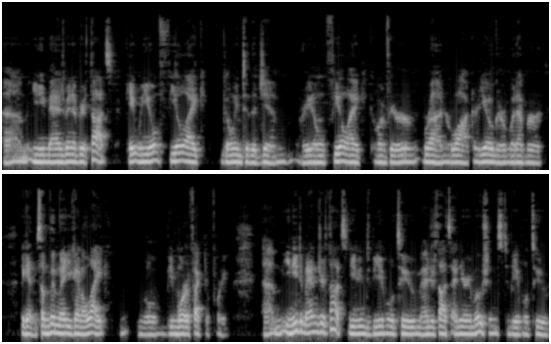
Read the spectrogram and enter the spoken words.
Um, you need management of your thoughts. Okay, when you don't feel like going to the gym, or you don't feel like going for your run or walk or yoga or whatever again, something that you kind of like will be more effective for you. Um, you need to manage your thoughts. You need to be able to manage your thoughts and your emotions to be able to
